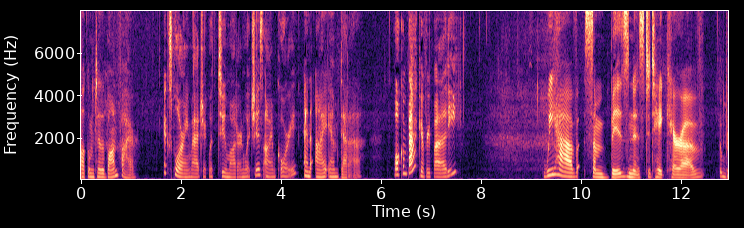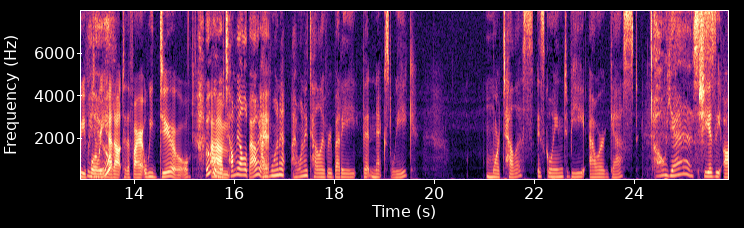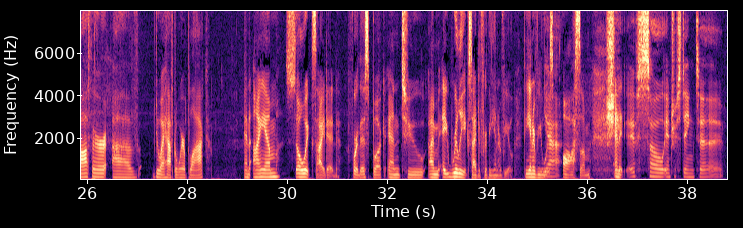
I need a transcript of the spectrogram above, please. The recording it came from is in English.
Welcome to the bonfire. Exploring Magic with Two Modern Witches. I'm Corey. And I am Detta. Welcome back, everybody. We have some business to take care of before we, do? head out to the fire. We do. Ooh, Um, tell me all about it. I want to I want to tell everybody that next week Mortellus is going to be our guest. oh, yes. She is the author of Do I Have to Wear Black? And I am so excited for this book and to I'm really excited for the interview. The interview was Yeah. awesome. She and it- is so interesting to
